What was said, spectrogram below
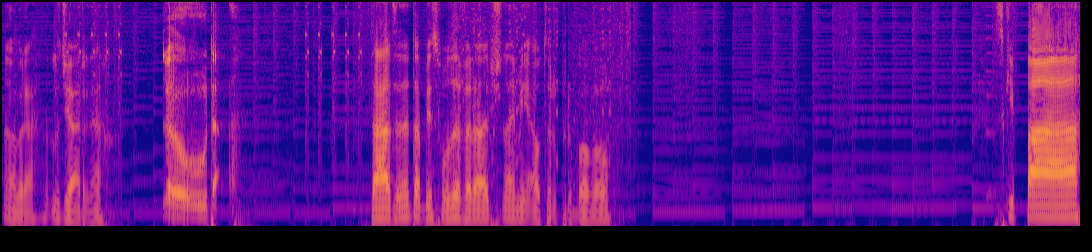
Dobra, lodziarnia. Loada! Ta, ten etap jest whatever, ale przynajmniej autor próbował. Skipa!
